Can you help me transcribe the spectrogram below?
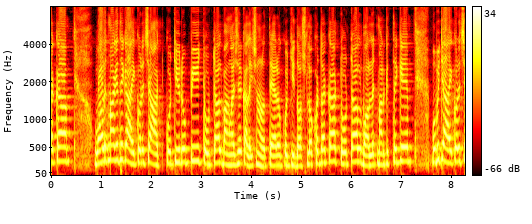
টাকা। ওয়ার্ল্ড মার্কেট থেকে আয় করেছে আট কোটি রুপি। টোটাল বাংলাদেশের কালেকশন হলো তেরো কোটি দশ লক্ষ টাকা। টোটাল ওয়ার্ল্ড মার্কেট থেকে মুভিটি আয় করেছে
